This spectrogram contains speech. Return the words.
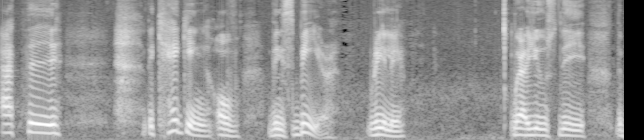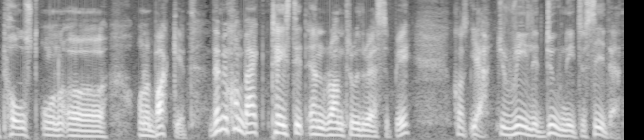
at the, the kegging of this beer, really where I use the, the post on a, on a bucket. Then we come back, taste it and run through the recipe. Because yeah, you really do need to see that.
